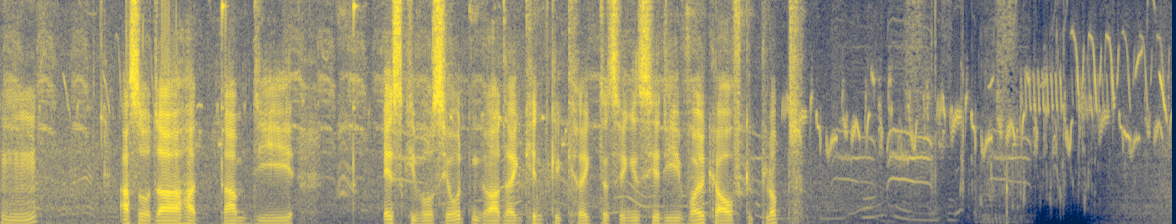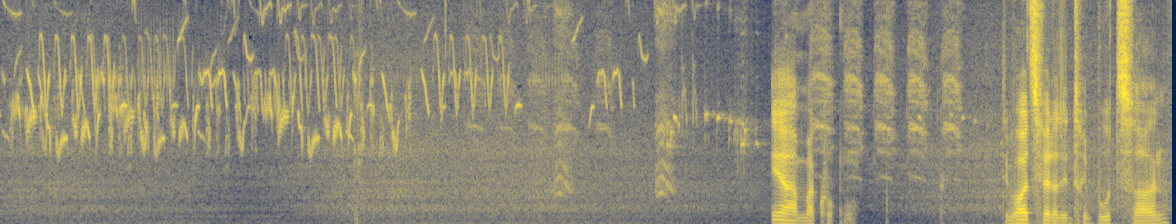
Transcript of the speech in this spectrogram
Mhm. Achso, da hat da haben die Eskimos hier unten gerade ein Kind gekriegt. Deswegen ist hier die Wolke aufgeploppt. Ja, mal gucken. Dem Holzfäller den Tribut zahlen.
